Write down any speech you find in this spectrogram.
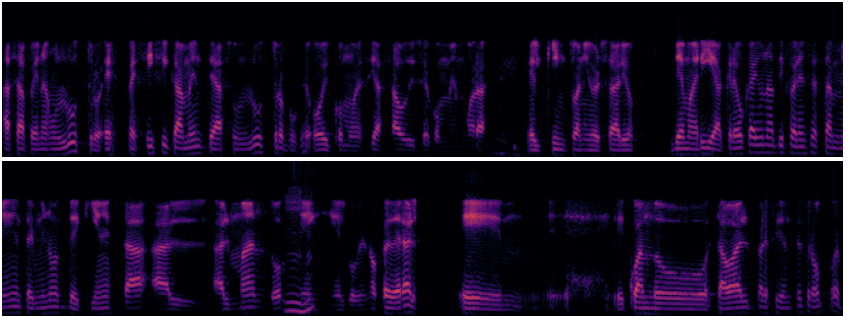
hace apenas un lustro, específicamente hace un lustro, porque hoy, como decía Saudi, se conmemora el quinto aniversario de María. Creo que hay unas diferencias también en términos de quién está al, al mando uh -huh. en el gobierno federal. Eh, eh, cuando estaba el presidente Trump, pues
